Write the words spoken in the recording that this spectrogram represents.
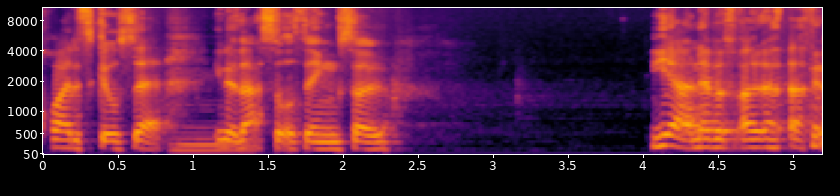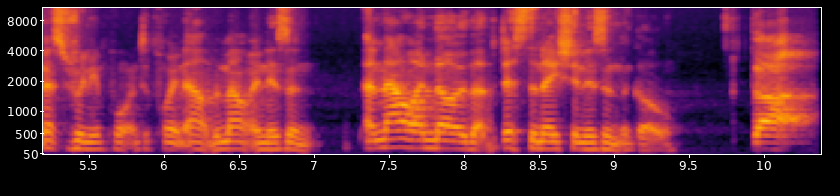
quite a skill set, mm. you know that sort of thing. So yeah, I never. I, I think that's really important to point out. The mountain isn't, and now I know that the destination isn't the goal. That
